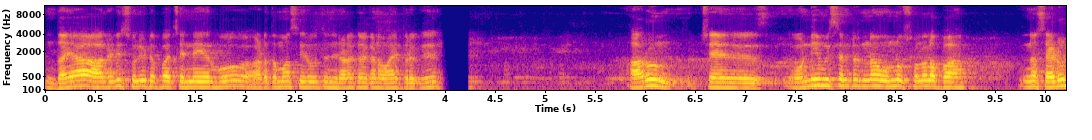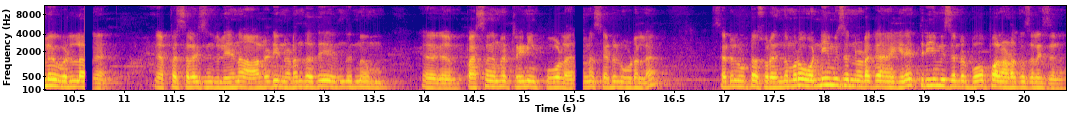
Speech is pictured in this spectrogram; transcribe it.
தயா ஆல்ரெடி சொல்லிட்டப்பா சென்னை ஏர்வோ அடுத்த மாதம் இருபத்தஞ்சி நடக்கிறதுக்கான வாய்ப்பு இருக்குது அருண் சே ஒன்னியமி சென்டர்னா ஒன்றும் சொல்லலப்பா. இன்னும் ஷெடியூலே விடலாங்க எப்போ செலெக்ஷன் சொல்லி ஏன்னா ஆல்ரெடி நடந்ததே வந்து இன்னும் பசங்க என்ன ட்ரைனிங் போகல. ஏன்னா ஷெடியூல் விடலை. ஷெடியூல் விட்டா சொல்கிறேன் இந்த முறை ஒன்னியமி சென்டர் நடக்க நினைக்கிறேன். த்ரீ மி சென்டர் போபால் நடக்கும் செலெக்ஷனு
